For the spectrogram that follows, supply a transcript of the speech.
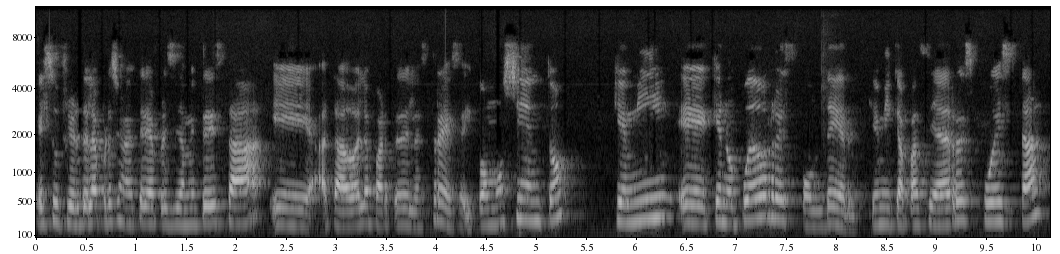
el sufrir de la presión arterial precisamente está eh, atado a la parte del estrés y cómo siento que, mi, eh, que no puedo responder, que mi capacidad de respuesta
